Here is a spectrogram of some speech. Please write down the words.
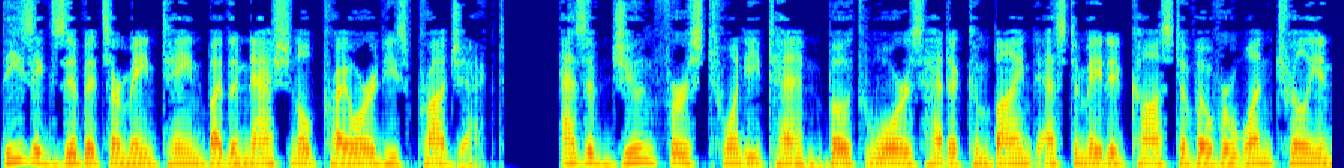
These exhibits are maintained by the National Priorities Project. As of June 1, 2010 both wars had a combined estimated cost of over $1 trillion,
